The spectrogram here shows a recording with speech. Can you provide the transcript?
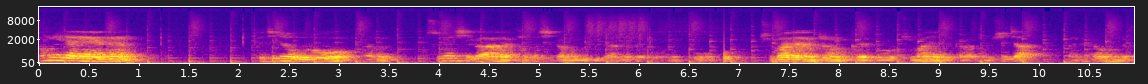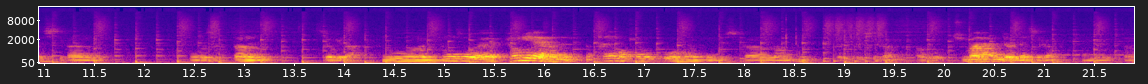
평일에는 대체적으로 한 수면 시간을 5시간 넘기지 않으려고 했고 주말에는 좀 그래도 주말이니까 좀 쉬자 라는 생각으로 한 6시간 정도 잤던 기억이 나 공부는 평소에 평일에 한 타이머 켜놓고 하는 공부 시간만 한 12시간 하고 주말에 한 14시간 정도 했던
